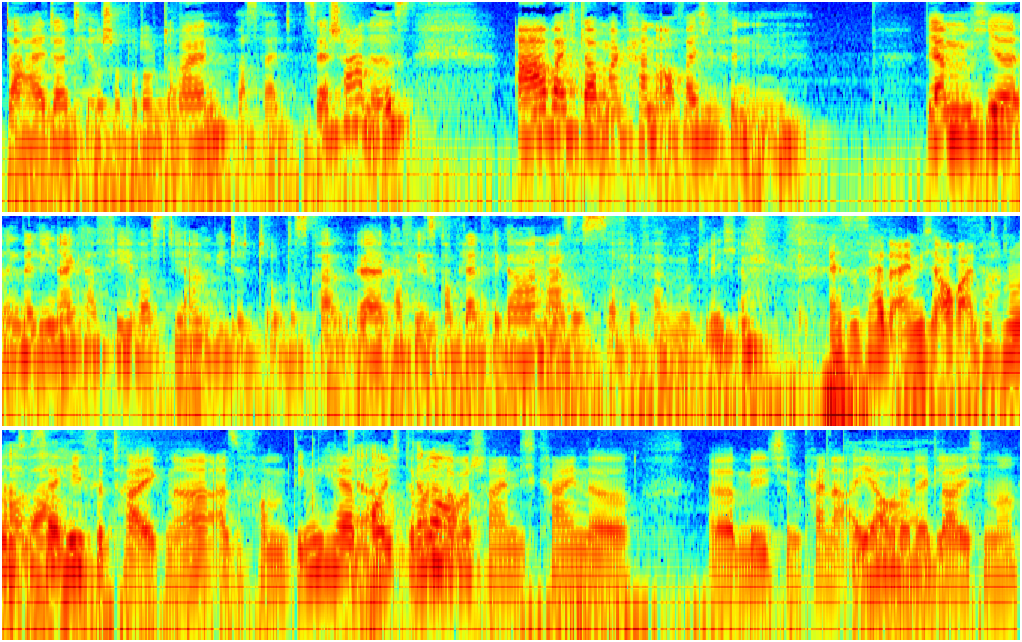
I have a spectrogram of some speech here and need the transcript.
da halt dann tierische Produkte rein, was halt sehr schade ist. Aber ich glaube, man kann auch welche finden. Wir haben hier in Berlin ein Café, was die anbietet und das äh, Café ist komplett vegan, also es ist auf jeden Fall möglich. Es ist halt eigentlich auch einfach nur ein süßer Hefeteig, ne? Also vom Ding her ja, bräuchte genau. man da wahrscheinlich keine äh, Milch und keine Eier genau. oder dergleichen, ne?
